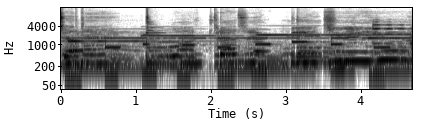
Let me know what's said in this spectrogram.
Tell me, what does it mean to you?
